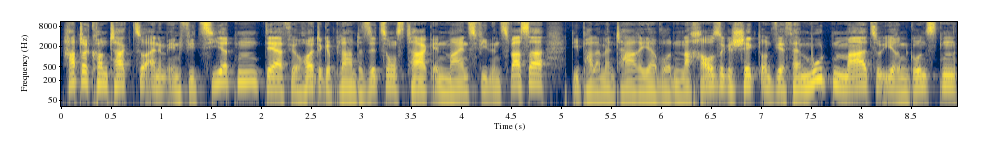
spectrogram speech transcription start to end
hatte Kontakt zu einem Infizierten. Der für heute geplante Sitzungstag in Mainz fiel ins Wasser. Die Parlamentarier wurden nach Hause geschickt und wir vermuten mal zu ihren Gunsten,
